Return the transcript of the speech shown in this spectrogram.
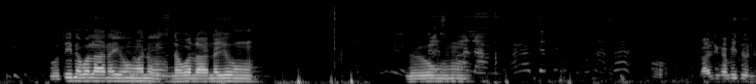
Buti nawala na yung ano, nawala na yung yung oh, galing kami doon.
